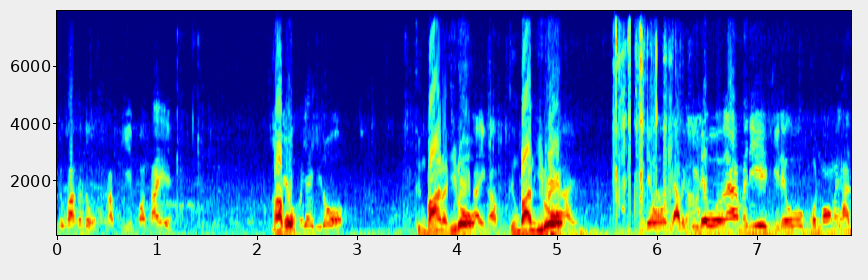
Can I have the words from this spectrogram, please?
ด้วยความสนุกขับขี่ปลอดภัยครับผม ขี่เวไม่ใช่ฮีโร่ ถึงบ้านอะฮีโร่ ใช่ครับ ถึงบ้านฮีโร่ ใช่เร็วอย่าไปขี่เร็วนะไม่ดีขี่เร็วคนมองไม่ทัน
